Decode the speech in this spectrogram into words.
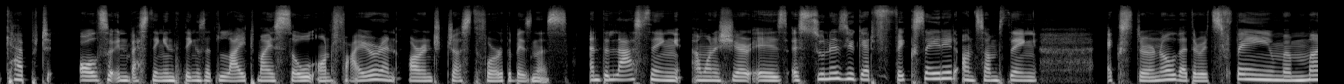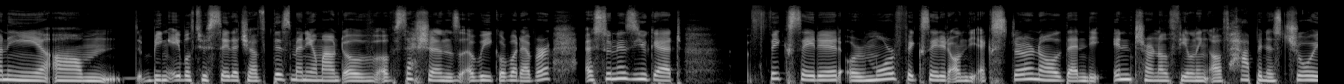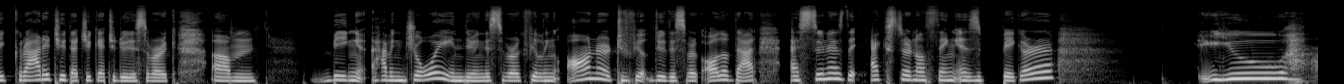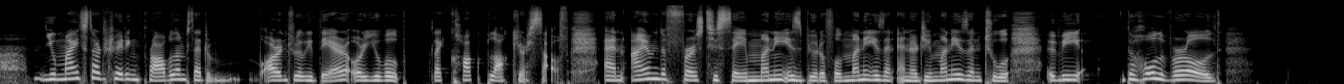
kept also investing in things that light my soul on fire and aren't just for the business. And the last thing I want to share is as soon as you get fixated on something external, whether it's fame, money, um, being able to say that you have this many amount of, of sessions a week or whatever, as soon as you get fixated or more fixated on the external than the internal feeling of happiness, joy, gratitude that you get to do this work, um, being having joy in doing this work feeling honored to feel do this work all of that. As soon as the external thing is bigger you you might start creating problems that aren't really there or you will like cock block yourself. And i am the first to say money is beautiful. Money is an energy. Money is a tool. We the whole world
